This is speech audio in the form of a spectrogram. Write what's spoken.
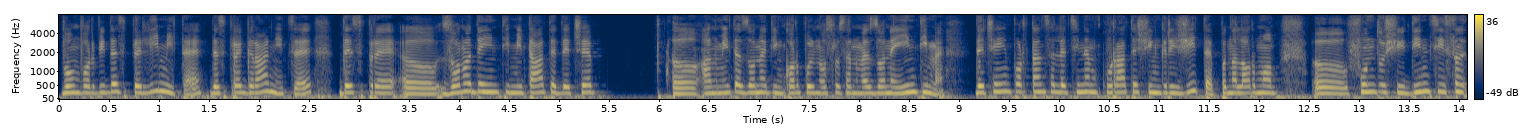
vom vorbi despre limite, despre granițe, despre uh, zonă de intimitate, de ce Uh, anumite zone din corpul nostru se numesc zone intime. De ce e important să le ținem curate și îngrijite? Până la urmă, uh, fundul și dinții, să,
